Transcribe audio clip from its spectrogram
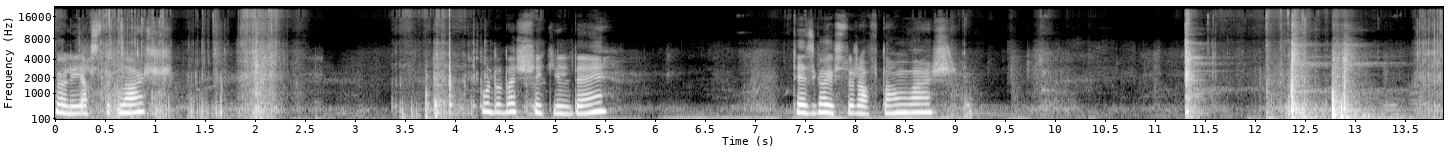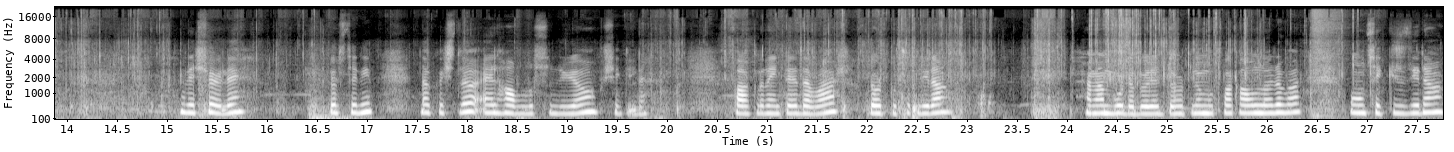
Böyle yastıklar. Burada da şu şekilde tezgah üstü raftan var. De şöyle göstereyim. Nakışlı el havlusu diyor. Bu şekilde. Farklı renkleri de var. 4,5 lira. Hemen burada böyle dörtlü mutfak havluları var. 18 lira.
